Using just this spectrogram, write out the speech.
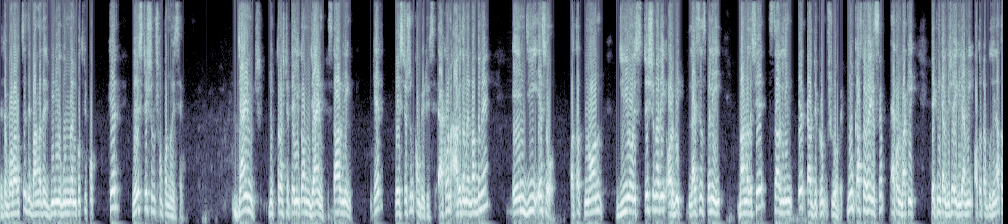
যেটা বলা হচ্ছে যে বাংলাদেশ বিনিয়োগ উন্নয়ন কর্তৃপক্ষের রেজিস্ট্রেশন সম্পন্ন হয়েছে। জায়ান্ট যুক্তরাষ্ট্রের টেলিকম জায়ান্ট স্টারলিংক এর রেজিস্ট্রেশন কমপ্লিট হয়েছে। এখন আবেদনের মাধ্যমে এনজিএসও অর্থাৎ non geo stationary orbit licence পেলেই বাংলাদেশে স্টারলিং এর কার্যক্রম শুরু হবে। মূল কাজটা হয়ে গেছে। এখন বাকি টেকনিক্যাল বিষয়গুলি আমি অতটা বুঝি না তো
